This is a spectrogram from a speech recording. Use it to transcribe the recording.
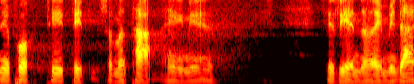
นี่พวกที่ติดสมถะอย่างนี้จะเรียนอะไรไม่ได้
